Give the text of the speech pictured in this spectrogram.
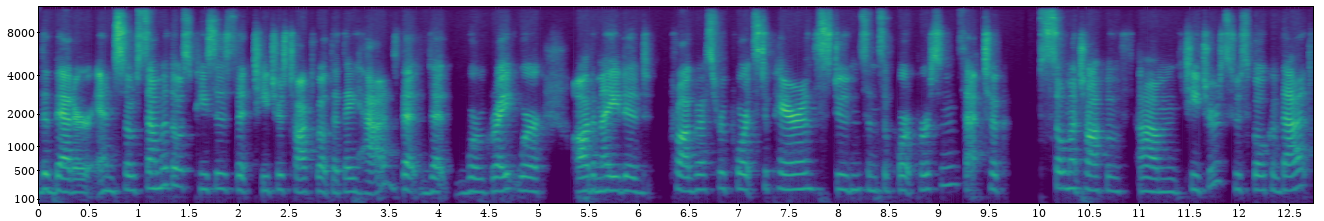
the better. And so some of those pieces that teachers talked about that they had that, that were great were automated progress reports to parents, students, and support persons. That took so much off of um, teachers who spoke of that.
